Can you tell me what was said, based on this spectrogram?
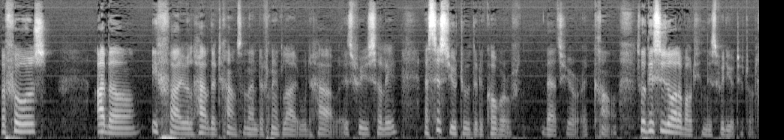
Of course I will, if I will have the time, so then definitely I would have, especially assist you to the recover that's your account. So this is all about in this video tutorial.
